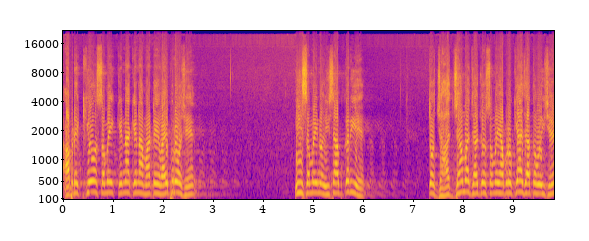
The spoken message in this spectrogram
આપણે કયો સમય કેના કેના માટે વાપરો છે એ સમયનો હિસાબ કરીએ, તો ઝાઝામાં ઝાઝો સમય આપણો ક્યાં જતો હોય છે?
